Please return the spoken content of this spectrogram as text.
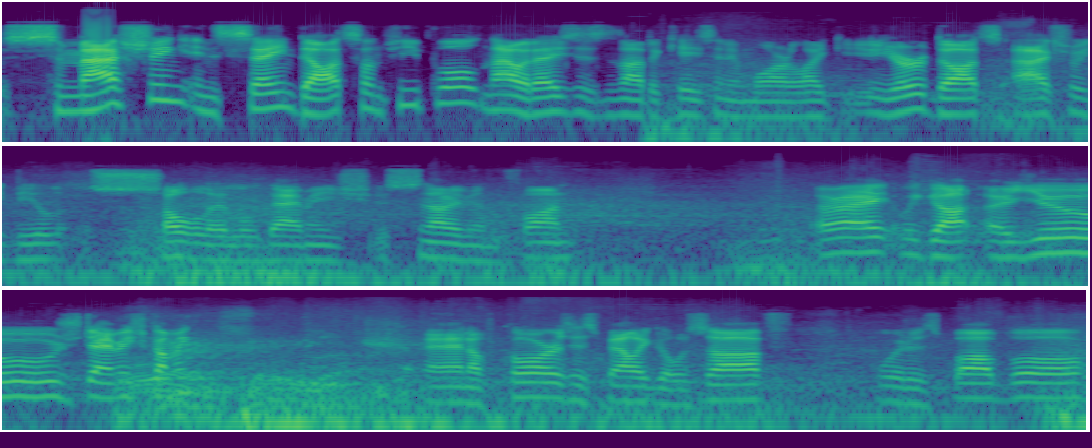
smashing insane dots on people. Nowadays, it's not the case anymore. Like, your dots actually deal so little damage. It's not even fun. Alright, we got a huge damage coming. And of course his belly goes off with his bubble.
